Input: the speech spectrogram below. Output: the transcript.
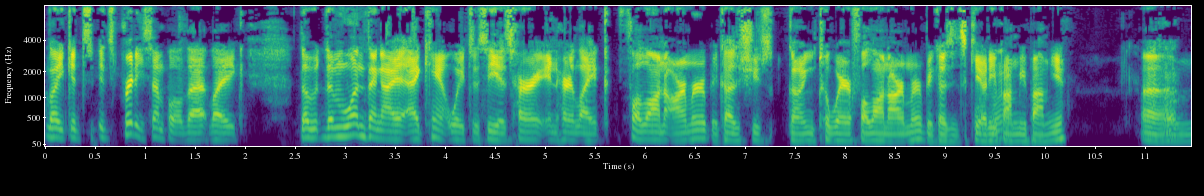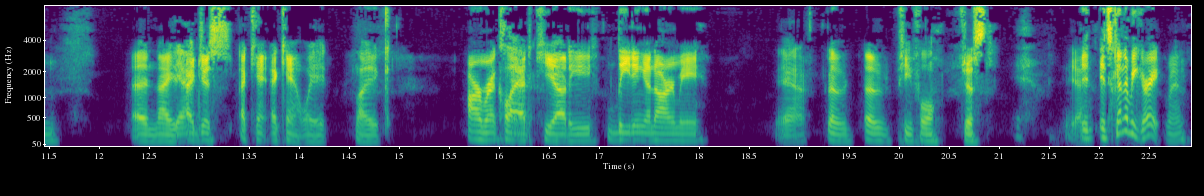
like it's it's pretty simple. That like the the one thing I I can't wait to see is her in her like full on armor because she's going to wear full on armor because it's Kyary Mhm. Pami Pamyu. Um, and I Yeah. I just I can't I can't wait like armor clad Kyary leading an army Yeah, of of people. Just yeah. it, it's gonna be great, man.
